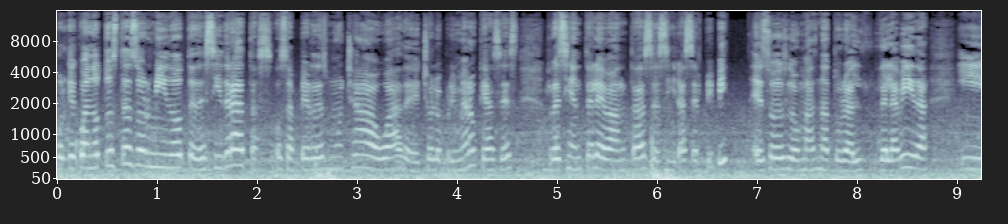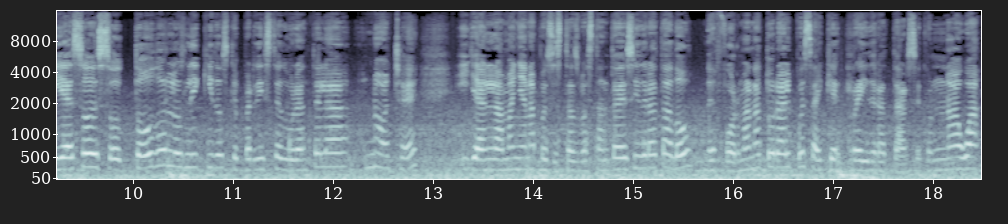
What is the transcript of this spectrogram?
porque cuando tú estás dormido te deshidratas, o sea, pierdes mucha agua. De hecho, lo primero que haces recién te levantas es ir a hacer pipí. Eso es lo más natural de la vida. Y eso es todos los líquidos que perdiste durante la noche y ya en la mañana pues estás bastante deshidratado. De forma natural pues hay que rehidratarse con un agua,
